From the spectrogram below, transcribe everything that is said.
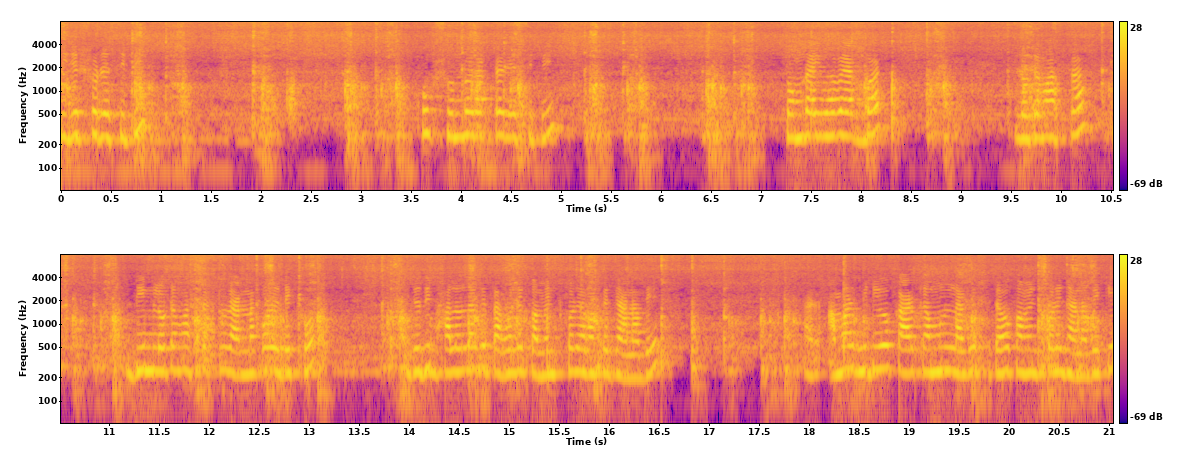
নিজস্ব রেসিপি খুব সুন্দর একটা রেসিপি তোমরা এইভাবে একবার লোটে মাছটা, ডিম লোটে মাছটা একটু রান্না করে দেখো। যদি ভালো লাগে তাহলে কমেন্ট করে আমাকে জানাবে। আর আমার ভিডিও কার কেমন লাগে সেটাও কমেন্ট করে জানাবে। কে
